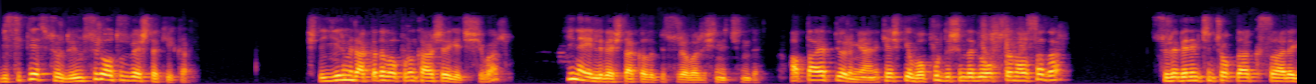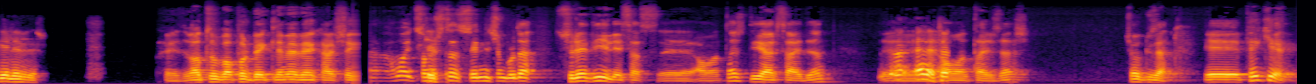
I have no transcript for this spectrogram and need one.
bisiklet sürdüğüm süre 35 dakika. İşte 20 dakikada vapurun karşıya geçişi var. Yine 55 dakikalık bir süre var işin içinde. Hatta hep diyorum yani keşke vapur dışında bir opsiyon olsa da süre benim için çok daha kısa hale gelebilir. Evet, vapur, vapur bekleme ve karşı ama sonuçta Kesin. senin için burada süre değil esas e, avantaj. Diğer saydığın e, evet, avantajlar. Çok güzel. E, peki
